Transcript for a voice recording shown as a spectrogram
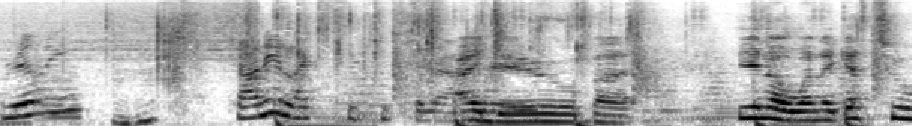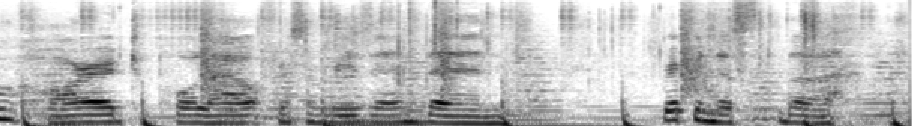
Really? Johnny likes to keep the wrappers. I do, but you know when it gets too hard to pull out for some reason, then ripping the the,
